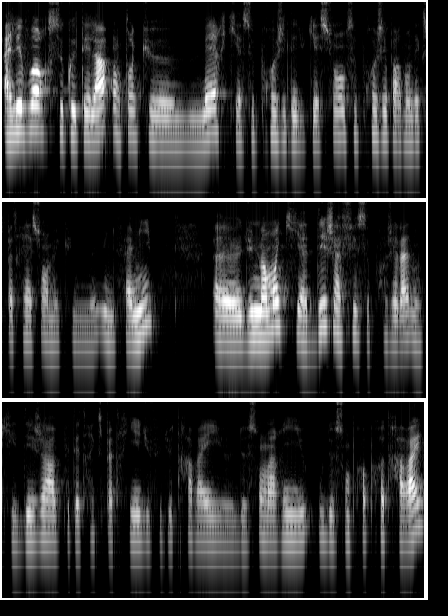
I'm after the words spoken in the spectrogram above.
allez voir ce côté-là en tant que mère qui a ce projet d'éducation, ce projet pardon d'expatriation avec une, famille, d'une maman qui a déjà fait ce projet-là, donc qui est déjà peut-être expatriée du fait du travail de son mari ou de son propre travail,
